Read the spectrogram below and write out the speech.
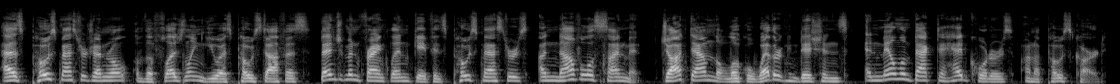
As Postmaster General of the fledgling U.S. Post Office, Benjamin Franklin gave his postmasters a novel assignment jot down the local weather conditions and mail them back to headquarters on a postcard.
